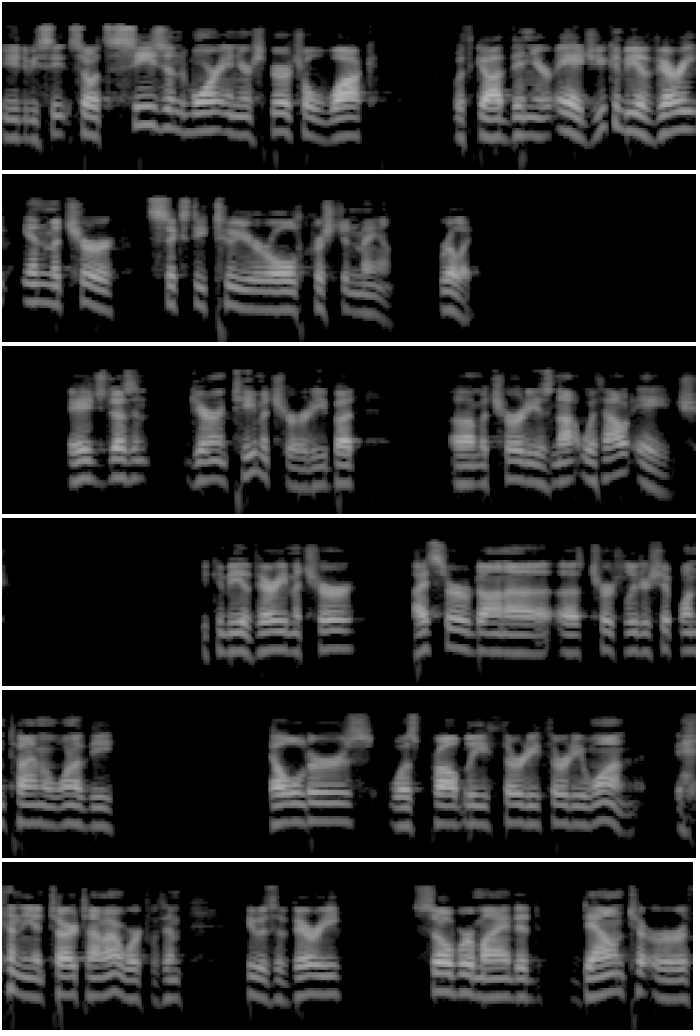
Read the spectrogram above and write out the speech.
You to be so it's seasoned more in your spiritual walk with God than your age. You can be a very immature 62 year old Christian man, really. Age doesn't guarantee maturity, but uh, maturity is not without age. You can be a very mature. I served on a, a church leadership one time, and one of the elders was probably 30, 31. And the entire time I worked with him, He was a very sober minded, down to earth,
